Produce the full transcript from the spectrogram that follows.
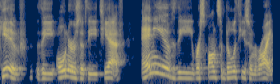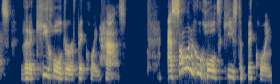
give the owners of the ETF any of the responsibilities and rights that a key holder of Bitcoin has. As someone who holds keys to Bitcoin,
